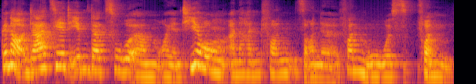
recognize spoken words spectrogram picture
Genau, und da zählt eben dazu ähm, Orientierung anhand von Sonne, von Moos, von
